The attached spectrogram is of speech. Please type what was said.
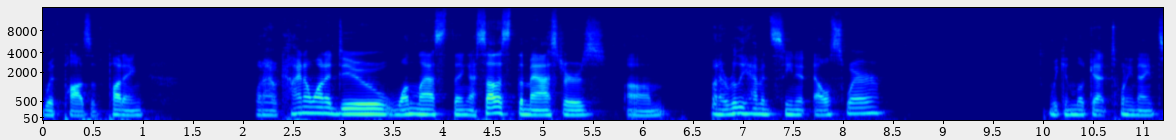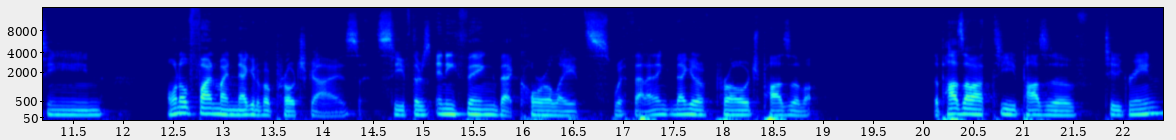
with positive putting what I kind of want to do, one last thing. I saw this at the Masters, um, but I really haven't seen it elsewhere. We can look at 2019 I want to find my negative approach guys and see if there's anything that correlates with that. I think negative approach, positive, the positive tee, positive tee to green.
